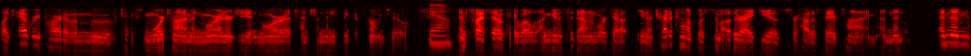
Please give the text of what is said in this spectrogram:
like every part of a move takes more time and more energy and more attention than you think it's going to. Yeah. And so I said, okay, well, I'm going to sit down and work out, you know, try to come up with some other ideas for how to save time. And then, and then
